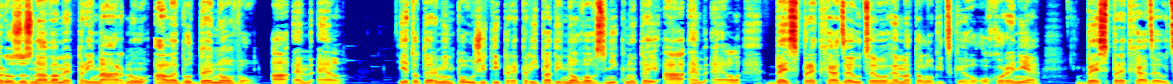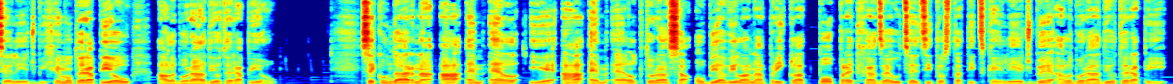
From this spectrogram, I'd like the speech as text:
Rozoznávame primárnu alebo de novo AML. Je to termín použitý pre prípady novovzniknutej AML bez predchádzajúceho hematologického ochorenia, bez predchádzajúcej liečby chemoterapiou alebo radioterapiou. Sekundárna AML je AML, ktorá sa objavila napríklad po predchádzajúcej cytostatickej liečbe alebo radioterapii.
